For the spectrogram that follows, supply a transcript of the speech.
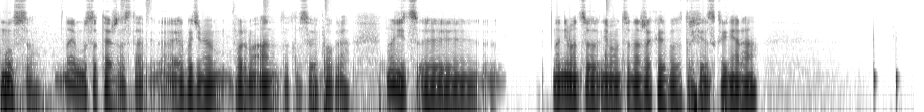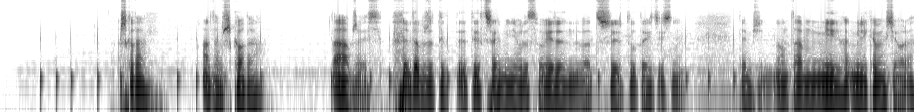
Muso. No i Muso też zostawię. No, jak będzie miał formę A, no to, to sobie pogra. No nic. Yy, no nie mam, co, nie mam co narzekać, bo trafiłem screeniara. Szkoda. A tam szkoda. Dobrze jest. Dobrze, tych, tych trzech mi nie wyrosło. Jeden, dwa, trzy, tutaj gdzieś nie. Ten, no tam mil- milika bym chciał, ale...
